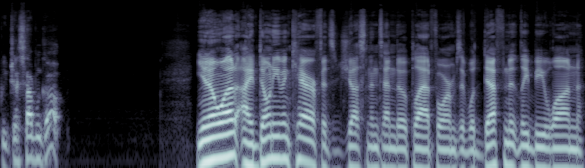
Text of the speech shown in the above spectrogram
we just haven't got. You know what? I don't even care if it's just Nintendo platforms. It will definitely be one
